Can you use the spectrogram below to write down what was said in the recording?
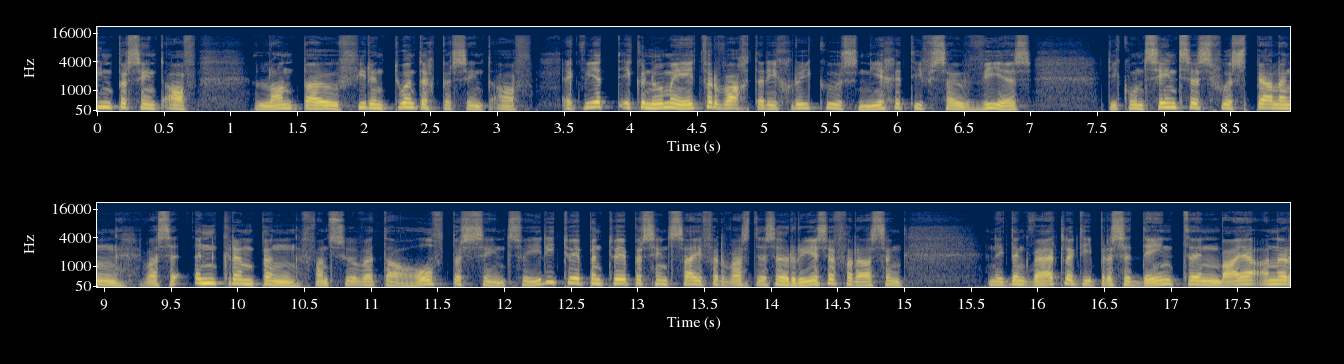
10% af, landbou 24% af. Ek weet ekonome het verwag dat die groeikoers negatief sou wees. Die konsensusvoorspelling was 'n inkrimping van sowat 'n half persent. So hierdie 2.2% syfer was dis 'n reuse verrassing. En ek dink werklik die president en baie ander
